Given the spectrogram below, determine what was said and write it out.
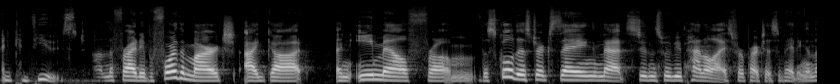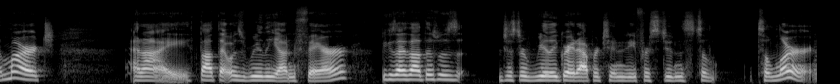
and confused. On the Friday before the march, I got an email from the school district saying that students would be penalized for participating in the march. And I thought that was really unfair because I thought this was just a really great opportunity for students to to learn.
